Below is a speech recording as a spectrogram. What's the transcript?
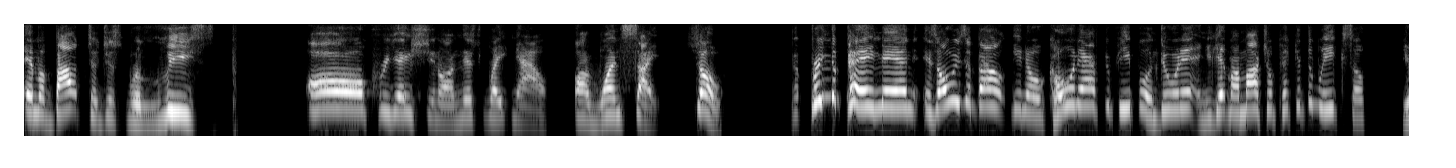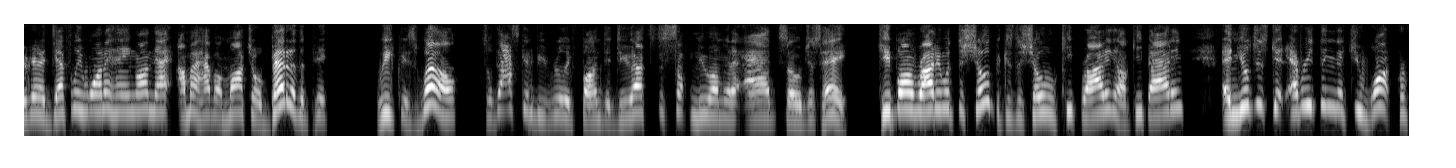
am about to just release all creation on this right now on one site. So, Bring the Pain, man, is always about, you know, going after people and doing it. And you get my macho pick of the week. So, you're going to definitely want to hang on that. I'm going to have a macho bet of the pick week as well. So, that's going to be really fun to do. That's just something new I'm going to add. So, just hey, keep on riding with the show because the show will keep riding. I'll keep adding, and you'll just get everything that you want for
